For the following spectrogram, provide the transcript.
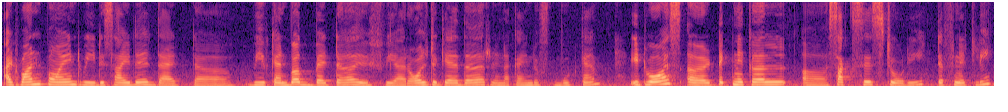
At one point, we decided that uh, we can work better if we are all together in a kind of boot camp. It was a technical uh, success story, definitely.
